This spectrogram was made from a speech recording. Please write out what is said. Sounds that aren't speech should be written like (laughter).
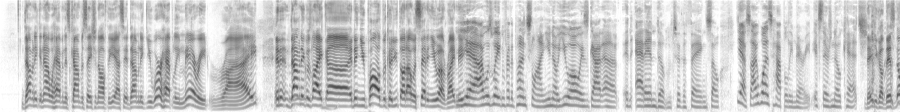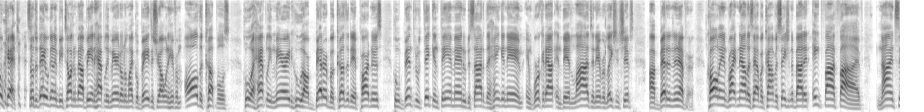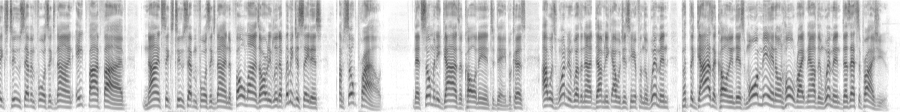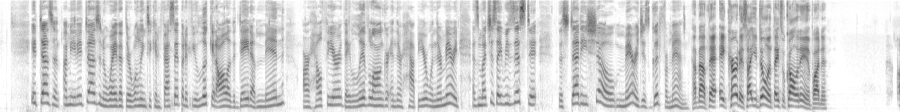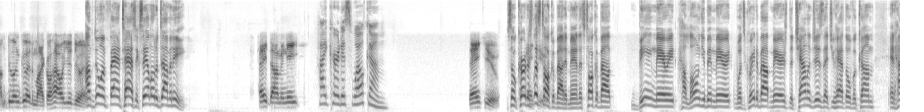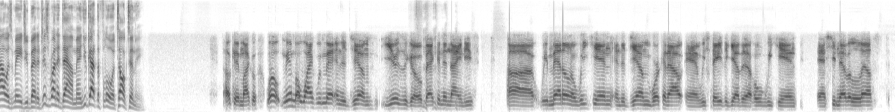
Dominique and I were having this conversation off the air. I said, Dominique, you were happily married, right? And then Dominique was like, uh, and then you paused because you thought I was setting you up, right, Nick? Yeah, I was waiting for the punchline. You know, you always got uh, an addendum to the thing. So, yes, I was happily married, if there's no catch. There you go. There's no catch. (laughs) So today we're going to be talking about being happily married on the Michael Baisden Show. I want to hear from all the couples who are happily married, who are better because of their partners, who've been through thick and thin, man, who decided to hang in there and, and work it out, and their lives and their relationships are better than ever. Call in right now. Let's have a conversation about it. 855 962 7469. 855 962 7469. The phone line's already lit up. Let me just say this I'm so proud that so many guys are calling in today because I was wondering whether or not, Dominique, I would just hear from the women, but the guys are calling in. There's more men on hold right now than women. Does that surprise you? It doesn't. I mean, it does in a way that they're willing to confess it. But if you look at all of the data, men are healthier, they live longer, and they're happier when they're married. As much as they resist it, the studies show marriage is good for men. How about that? Hey, Curtis, how you doing? Thanks for calling in, partner. I'm doing good, Michael. How are you doing? I'm doing fantastic. Say hello to Dominique. Hey, Dominique. Hi, Curtis. Welcome. Thank you. So, Curtis, Thank let's you. talk about it, man. Let's talk about being married, how long you've been married, what's great about marriage, the challenges that you had to overcome, and how it's made you better. Just run it down, man. You got the floor. Talk to me. Okay, Michael. Well, me and my wife we met in the gym years ago, back in the (laughs) '90s. Uh, we met on a weekend in the gym working out, and we stayed together a whole weekend. And she never left,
